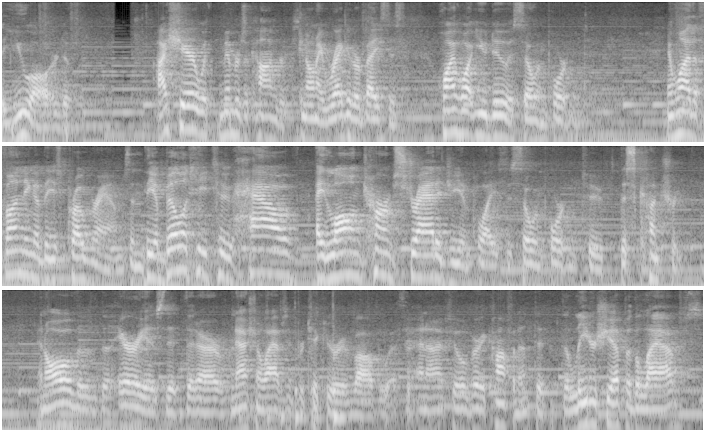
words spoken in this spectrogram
that you all are doing. I share with members of Congress and on a regular basis why what you do is so important and why the funding of these programs and the ability to have a long-term strategy in place is so important to this country and all the, the areas that, that our national labs in particular are involved with. And I feel very confident that the leadership of the labs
